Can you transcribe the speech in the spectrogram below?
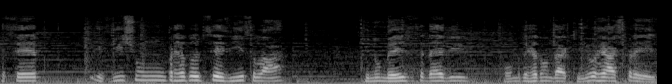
você existe um prestador de serviço lá que no mês você deve, vamos arredondar aqui, mil reais para ele.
